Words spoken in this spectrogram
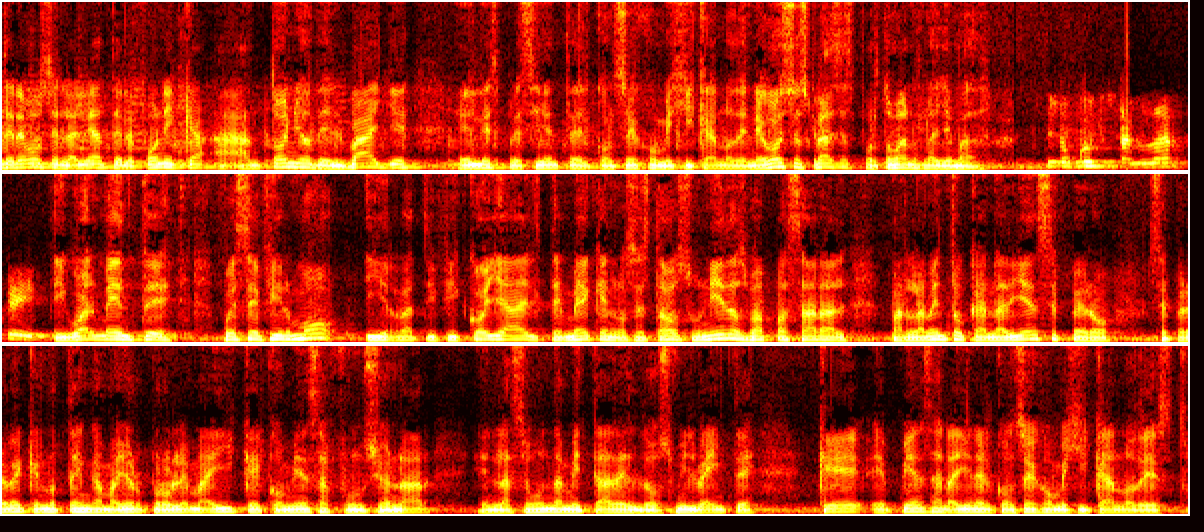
Tenemos en la línea telefónica a Antonio del Valle, él es presidente del Consejo Mexicano de Negocios. Gracias por tomarnos la llamada. Un gusto saludarte. Igualmente, pues se firmó y ratificó ya el TEMEC en los Estados Unidos, va a pasar al Parlamento canadiense, pero se prevé que no tenga mayor problema ahí, que comience a funcionar en la segunda mitad del 2020. ¿Qué eh, piensan ahí en el Consejo Mexicano de esto?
